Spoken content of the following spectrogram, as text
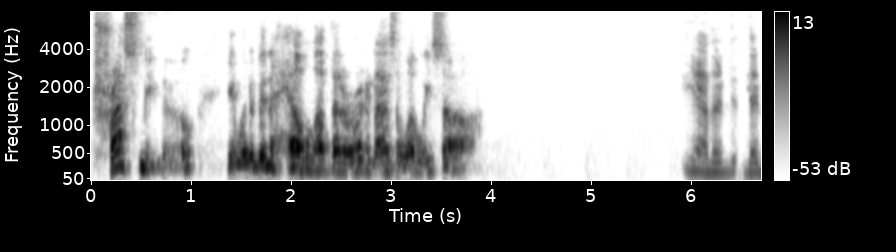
Trust me, though it would have been a hell of a lot better organized than what we saw. Yeah, there, there,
